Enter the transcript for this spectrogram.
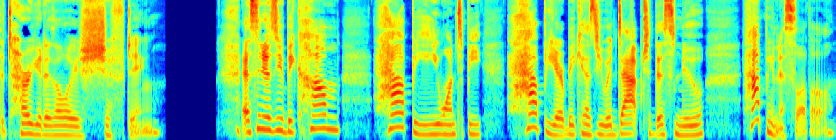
The target is always shifting. As soon as you become happy, you want to be happier because you adapt to this new happiness level.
